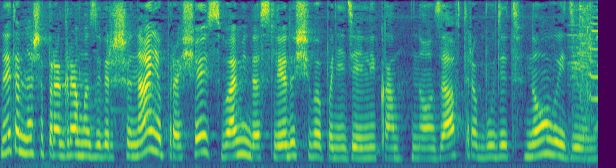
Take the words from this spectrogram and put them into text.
На этом наша программа завершена. Я прощаюсь с вами до следующего понедельника. Но завтра будет новый день.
